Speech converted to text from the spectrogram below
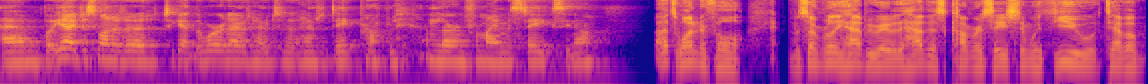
Um but yeah i just wanted to to get the word out how to how to date properly and learn from my mistakes you know That's wonderful. So I'm really happy we are able to have this conversation with you to have a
